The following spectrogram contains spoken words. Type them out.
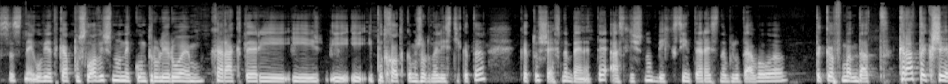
с неговия така пословично неконтролируем характер и, и, и, и, подход към журналистиката като шеф на БНТ. Аз лично бих с интерес наблюдавала такъв мандат. Кратък ще,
